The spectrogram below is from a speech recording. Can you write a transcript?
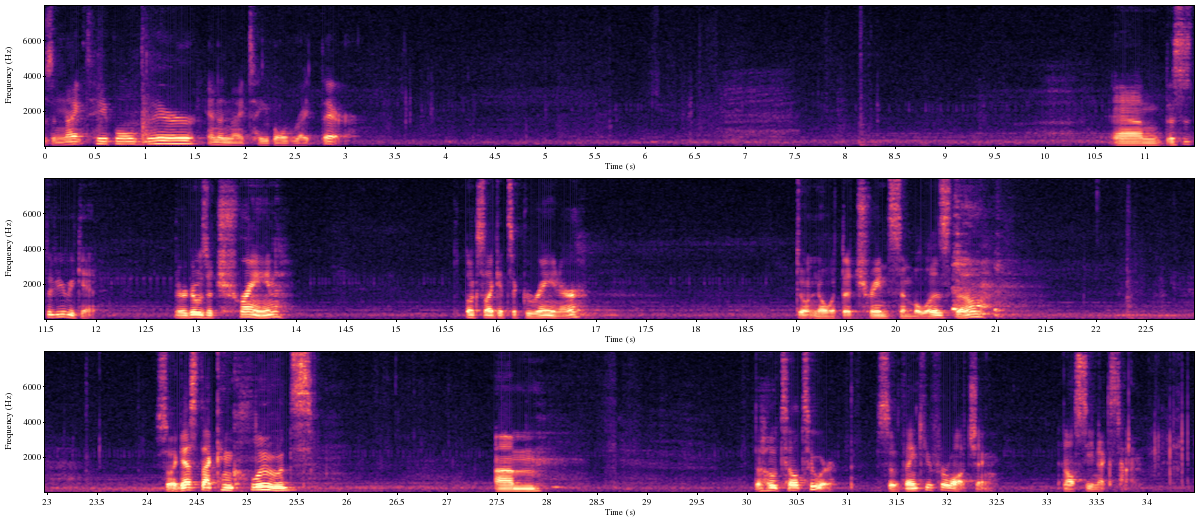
There's a night table there and a night table right there. And this is the view we get. There goes a train. Looks like it's a grainer. Don't know what the train symbol is though. So I guess that concludes um, the hotel tour. So thank you for watching, and I'll see you next time.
